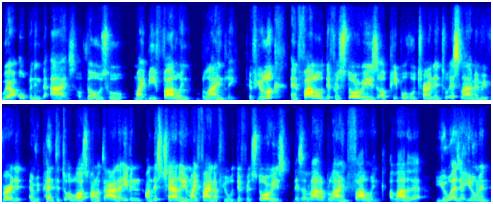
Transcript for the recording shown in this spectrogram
we are opening the eyes of those who might be following blindly. If you look and follow different stories of people who turned into Islam and reverted and repented to Allah subhanahu wa ta'ala, even on this channel, you might find a few different stories. There's a lot of blind following, a lot of that you as a human,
